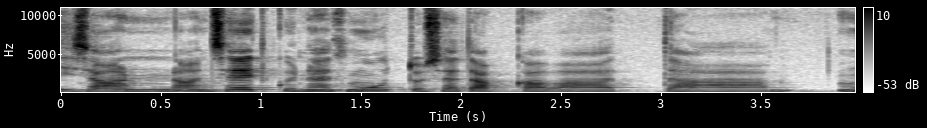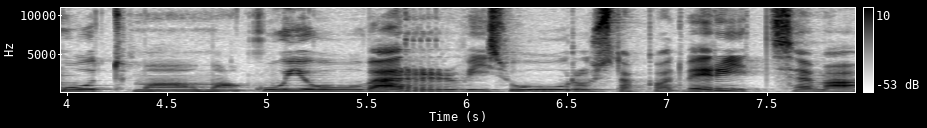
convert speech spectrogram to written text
siis on, on see, et kui need muutused hakkavad äh, muutma oma kuju, värvi, suurust, hakkavad veritsema,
